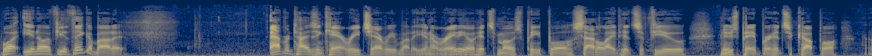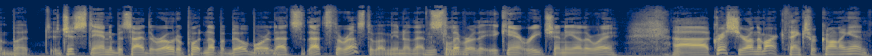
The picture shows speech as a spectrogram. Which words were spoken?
What you know, if you think about it, advertising can't reach everybody. You know, radio hits most people, satellite hits a few, newspaper hits a couple, but just standing beside the road or putting up a billboard, that's that's the rest of them. You know, that sliver that you can't reach any other way. Uh, Chris, you're on the mark. Thanks for calling in.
